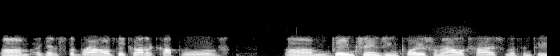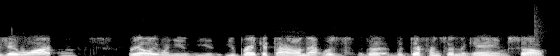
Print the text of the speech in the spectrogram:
um, against the Browns, they caught a couple of um, game-changing plays from Alex Highsmith and T.J. Watt, and really, when you, you, you break it down, that was the, the difference in the game. So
